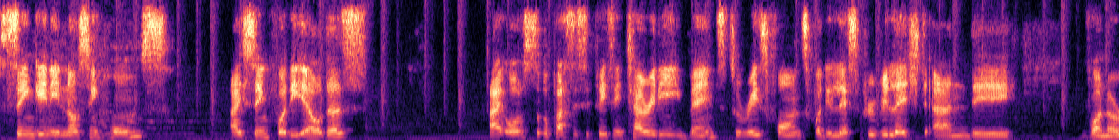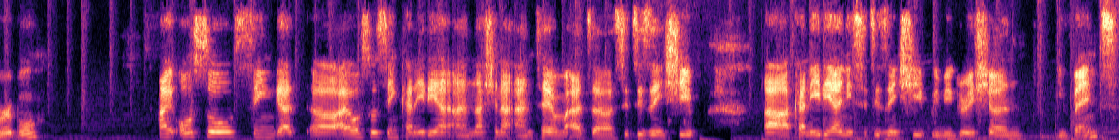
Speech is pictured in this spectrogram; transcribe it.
singing in nursing homes. I sing for the elders. I also participate in charity events to raise funds for the less privileged and the vulnerable. I also sing at uh, I also sing Canadian and national anthem at a citizenship uh, Canadian citizenship immigration event.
